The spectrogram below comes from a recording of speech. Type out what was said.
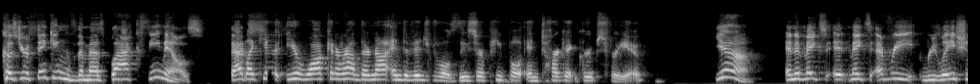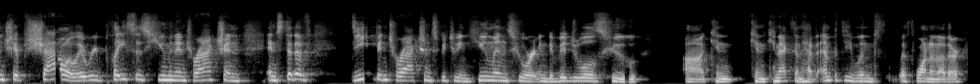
because you're thinking of them as black females. That's like you're, you're walking around, they're not individuals. These are people in target groups for you. Yeah. And it makes it makes every relationship shallow. It replaces human interaction instead of deep interactions between humans who are individuals who uh, can can connect and have empathy with with one another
